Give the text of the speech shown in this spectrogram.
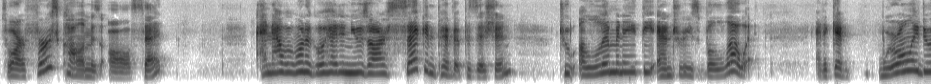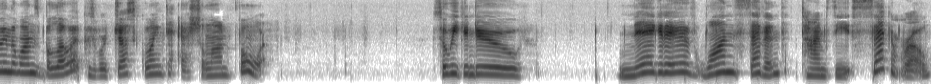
So our first column is all set. And now we want to go ahead and use our second pivot position to eliminate the entries below it. And again, we're only doing the ones below it because we're just going to echelon form. So we can do negative 1 seventh times the second row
